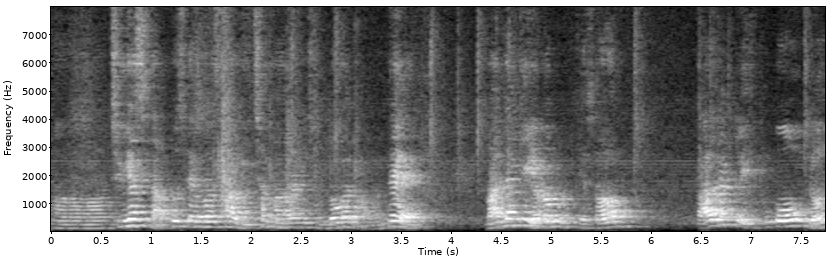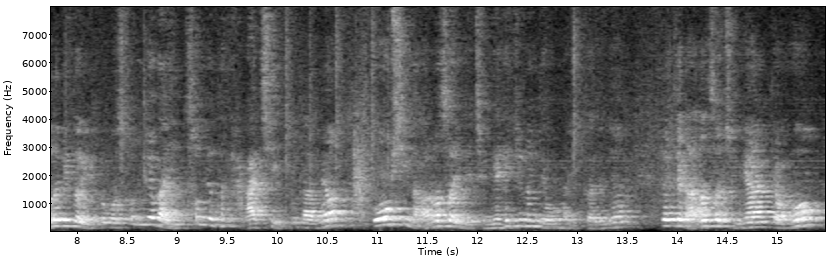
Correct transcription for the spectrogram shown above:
어, 증여세 납부세액은 4억 2천만 원 정도가 나오는데 만약에 여러분께서 아들도 이쁘고 며느리도 이쁘고 손녀가 이- 손녀도 다 같이 이쁘다면 조금씩 나눠서 이제 증여해 주는 경우가 있거든요. 이렇게 나눠서 증여할 경우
